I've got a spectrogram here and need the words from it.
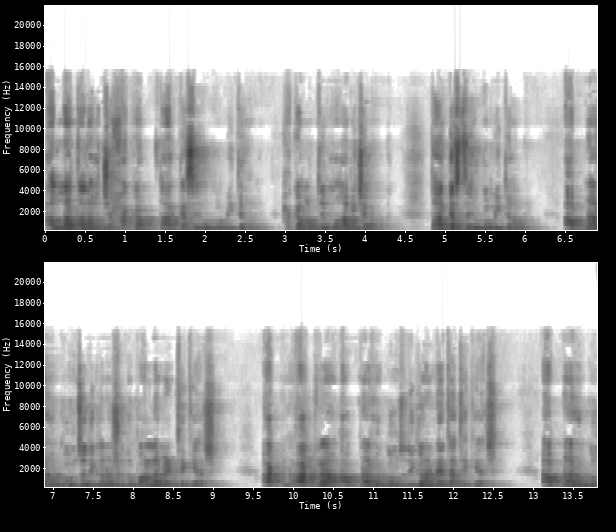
আল্লাহ তালা হচ্ছে হাকাম, তার কাছে হুকুম নিতে হবে। হাকাম হচ্ছে মহাবিচারক, তার কাছ থেকে হুকুম নিতে হবে। আপনার হুকুম যদি কোনো শুধু পার্লামেন্ট থেকে আসে আকরা আপনার হুকুম যদি কোনো নেতা থেকে আসে, আপনার হুকুম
